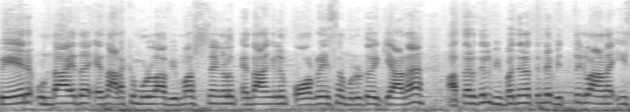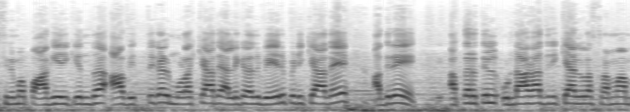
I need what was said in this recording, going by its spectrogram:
പേര് ഉണ്ടായത് എന്നടക്കമുള്ള വിമർശനങ്ങളും എന്താണെങ്കിലും ഓർഗനൈസർ മുന്നോട്ട് വയ്ക്കുകയാണ്. അത്തരത്തിൽ വിഭജനത്തിന്റെ വിത്തുകളാണ് ഈ സിനിമ പാകിയിരിക്കുന്നത്. ആ വിത്തുകൾ മുളയ്ക്കാതെ അല്ലെങ്കിൽ അത് വേര് പിടിക്കാതെ അതിനെ അത്തരത്തിൽ ഉണ്ടാകാതിരിക്കാനുള്ള ശ്രമം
